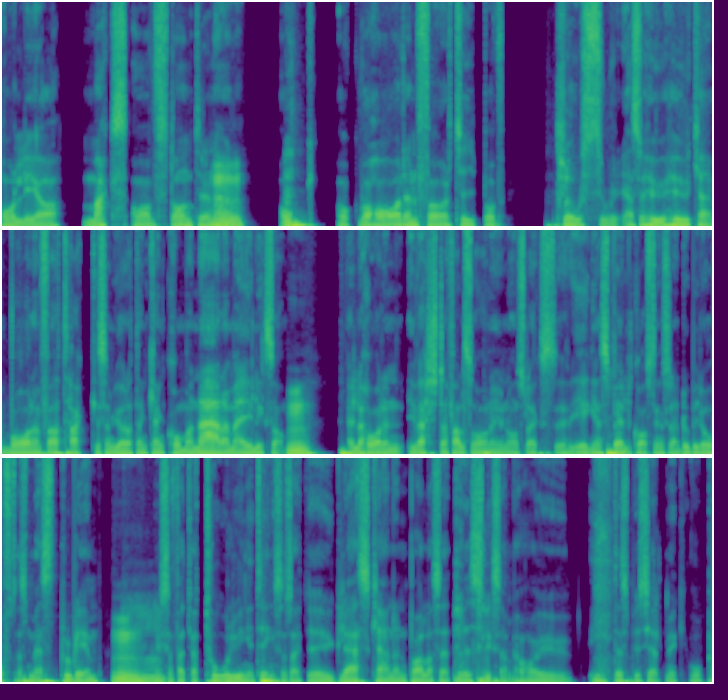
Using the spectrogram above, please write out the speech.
håller jag maxavstånd till den här Mm. och, och vad har den för typ av close, alltså hur, hur kan, vad har den för attacker som gör att den kan komma nära mig liksom. Mm. Eller har den, i värsta fall så har den ju någon slags eh, egen spellcasting sådär, då blir det oftast mest problem. Mm. Mm. Liksom för att jag tål ju ingenting som sagt, jag är ju glass cannon på alla sätt och vis liksom. Jag har ju inte speciellt mycket HP.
